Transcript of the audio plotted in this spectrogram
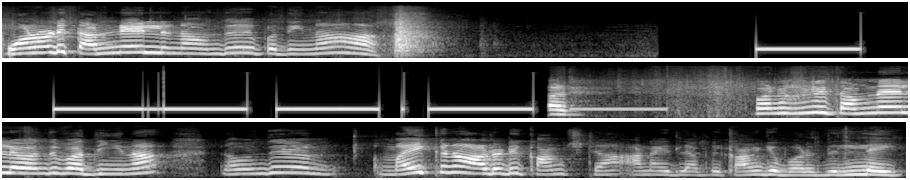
போனோட தமிழில் நான் வந்து பார்த்தீங்கன்னா போனோட தமிழில் வந்து பார்த்தீங்கன்னா நான் வந்து மைக்குன்னு ஆல்ரெடி காமிச்சிட்டேன். ஆனால் இதில் அப்படி காமிக்க போகிறது இல்லை.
